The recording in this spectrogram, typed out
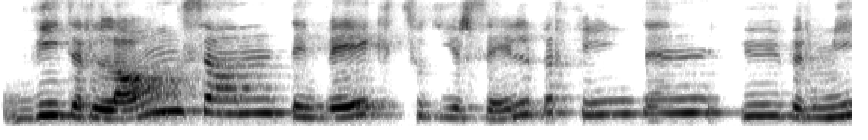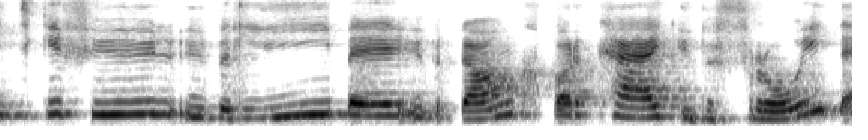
wieder langsam den Weg zu dir selber finden, über Mitgefühl, über Liebe, über Dankbarkeit, über Freude.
